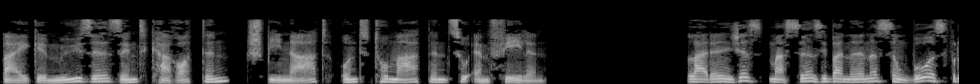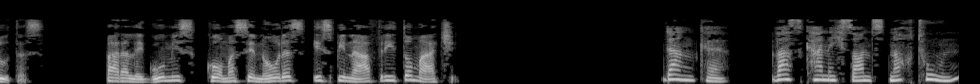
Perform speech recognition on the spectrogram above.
Bei Gemüse sind Karotten, Spinat und Tomaten zu empfehlen. Laranjas, maçãs e bananas são boas frutas. Para legumes, coma cenouras, espinafre e tomate. Danke. Was kann ich sonst noch tun?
